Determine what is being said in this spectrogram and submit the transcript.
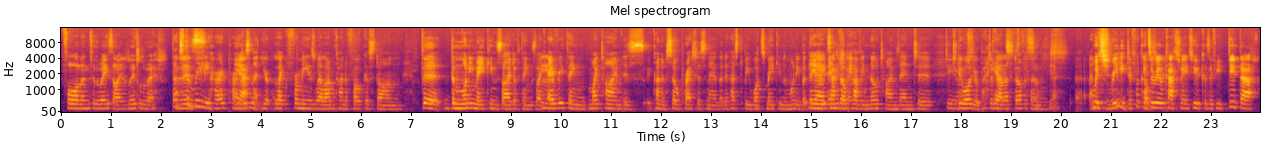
fallen to the wayside a little bit. That's the is- really hard part, Yeah. isn't it? You're like for me as well, I'm kind of focused on the the money making side of things. Like Mm. everything my time is kind of so precious now that it has to be what's making the money. But then Yeah, you end up having no time then to, Do to do all your back end stuff, stuff, and, yeah. uh, and Which- it's really difficult. It's a real catch twenty two because if you did that,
